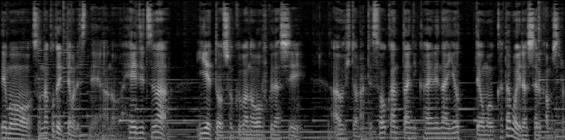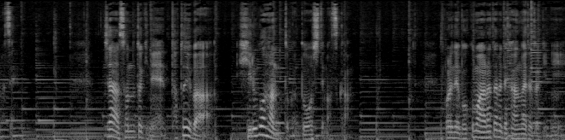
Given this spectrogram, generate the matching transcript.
でもそんなこと言ってもですねあの平日は家と職場の往復だし会う人なんてそう簡単に変えれないよって思う方もいらっしゃるかもしれません。じゃあそんな時ね例えば昼ご飯とかどうしてますか？これね僕も改めて考えた時に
